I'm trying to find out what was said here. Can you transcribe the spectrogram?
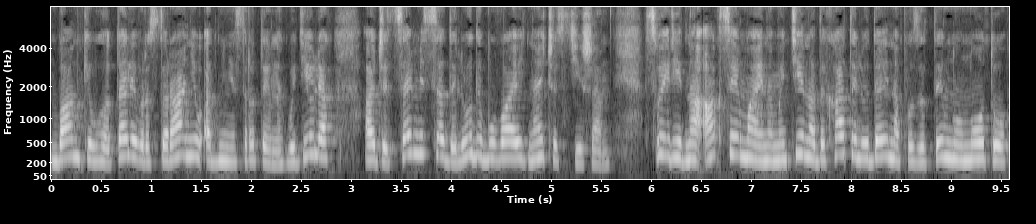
банків, готелів, ресторанів, адміністративних будівлях, адже це місця, де люди бувають найчастіше. Своєрідна акція має на меті надихати людей на позитивну ноту,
